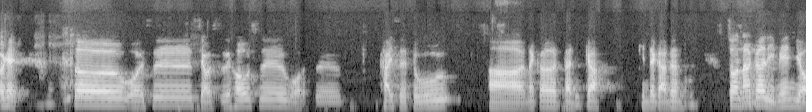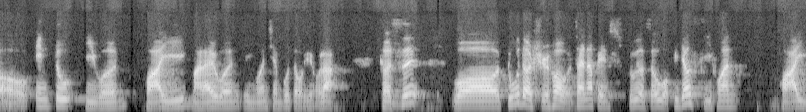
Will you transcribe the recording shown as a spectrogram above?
，OK，so 我是小时候是我是开始读啊那个 Tadika Kindergarten，所以那个里面有印度语文、华语、马来文、英文全部都有啦。可是我读的时候，在那边读的时候，我比较喜欢华语。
